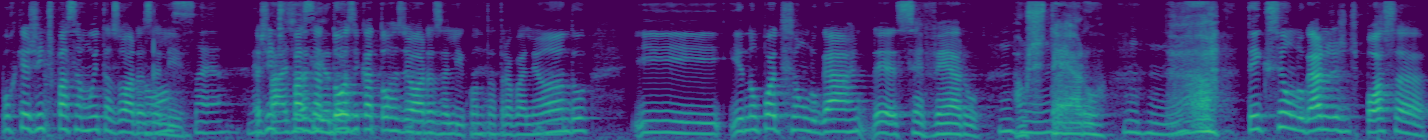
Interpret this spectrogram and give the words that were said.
Porque a gente passa muitas horas Nossa, ali. É. A gente passa 12, 14 horas ali quando está é. trabalhando. E, e não pode ser um lugar é, severo, uhum. austero. Uhum. Ah, tem que ser um lugar onde a gente possa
